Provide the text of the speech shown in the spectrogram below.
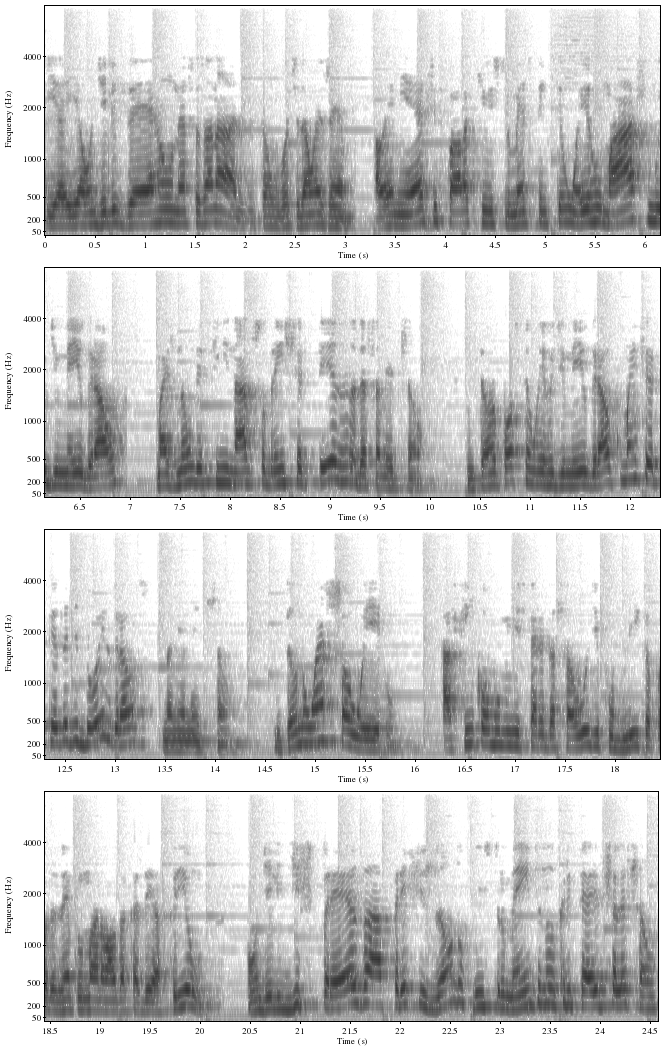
E aí é onde eles erram nessas análises. Então vou te dar um exemplo. A OMS fala que o instrumento tem que ter um erro máximo de meio grau, mas não define nada sobre a incerteza dessa medição. Então eu posso ter um erro de meio grau com uma incerteza de 2 graus na minha medição. Então não é só o erro. Assim como o Ministério da Saúde publica, por exemplo, o Manual da Cadeia Frio, onde ele despreza a precisão do instrumento no critério de seleção.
